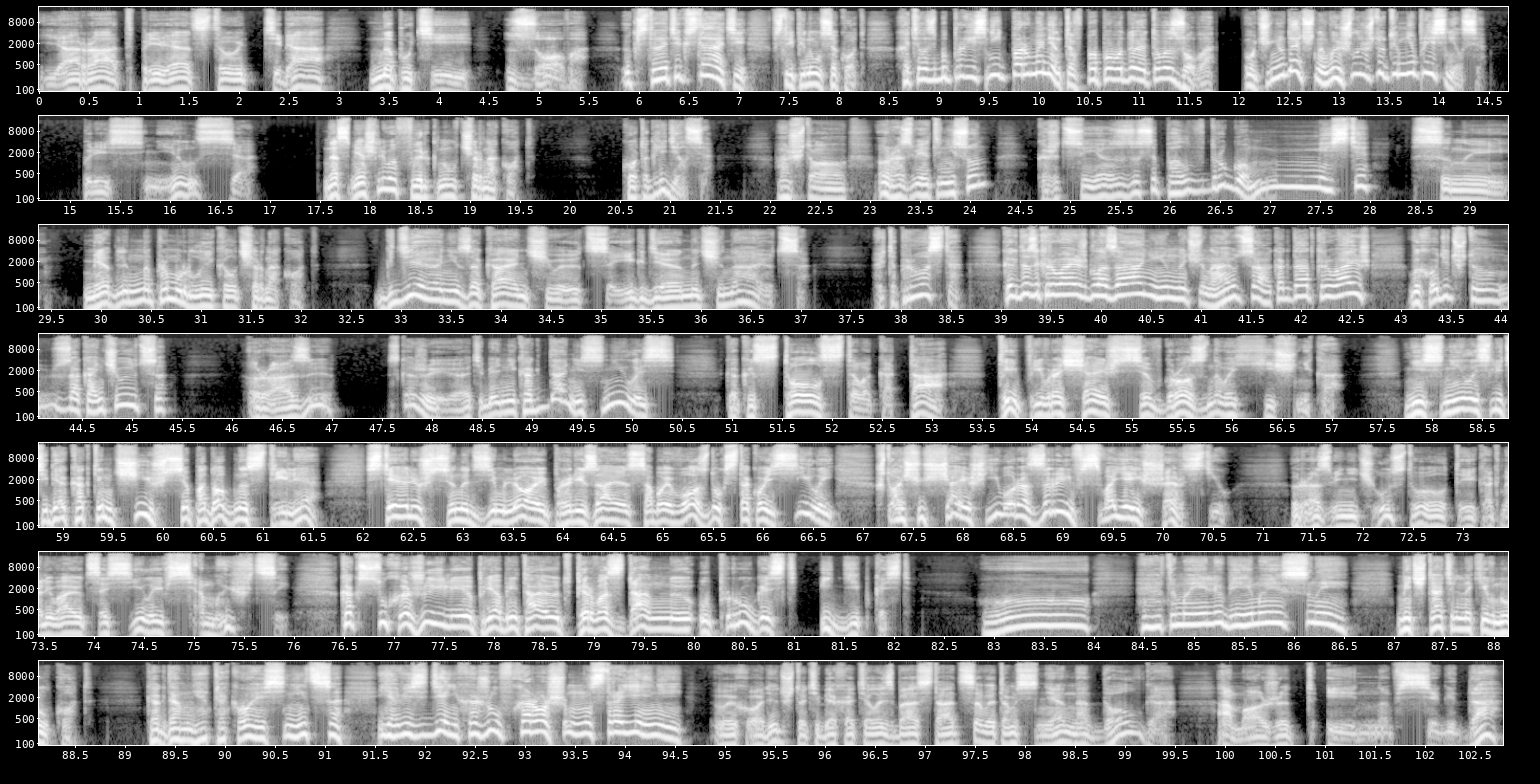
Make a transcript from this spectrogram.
Я рад приветствовать тебя на пути зова. «Кстати, кстати!» — встрепенулся кот. «Хотелось бы прояснить пару моментов по поводу этого зова. Очень удачно вышло, что ты мне приснился». «Приснился?» — насмешливо фыркнул чернокот. Кот огляделся. «А что, разве это не сон? Кажется, я засыпал в другом месте». «Сны!» медленно промурлыкал чернокот. Где они заканчиваются и где начинаются? Это просто. Когда закрываешь глаза, они начинаются, а когда открываешь, выходит, что заканчиваются. Разве? Скажи, а тебе никогда не снилось, как из толстого кота ты превращаешься в грозного хищника? Не снилось ли тебе, как ты мчишься, подобно стреле, стелишься над землей, прорезая с собой воздух с такой силой, что ощущаешь его разрыв своей шерстью? Разве не чувствовал ты, как наливаются силой все мышцы, как сухожилия приобретают первозданную упругость и гибкость? О, это мои любимые сны! — мечтательно кивнул кот. «Когда мне такое снится, я весь день хожу в хорошем настроении». «Выходит, что тебе хотелось бы остаться в этом сне надолго, а может и навсегда?»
